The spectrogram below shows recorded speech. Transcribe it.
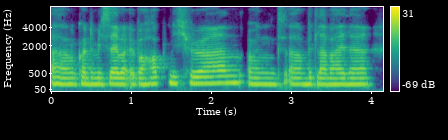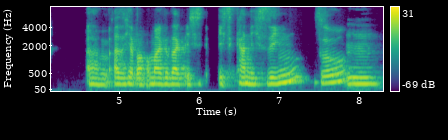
ähm, konnte mich selber überhaupt nicht hören. Und äh, mittlerweile, ähm, also ich habe auch immer gesagt, ich, ich kann nicht singen, so. Mhm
